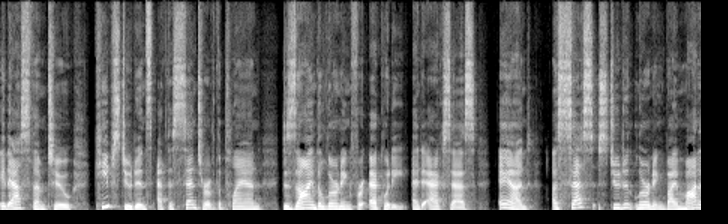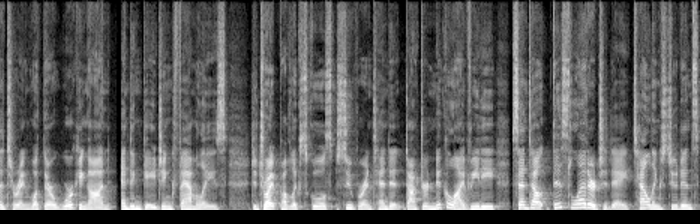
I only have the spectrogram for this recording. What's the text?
It asks them to keep students at the center of the plan, design the learning for equity and access, and Assess student learning by monitoring what they're working on and engaging families. Detroit Public Schools Superintendent Dr. Nikolai Vitti sent out this letter today telling students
